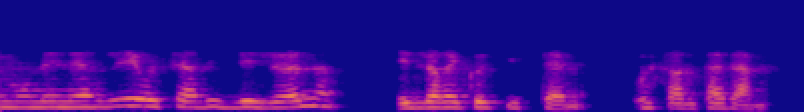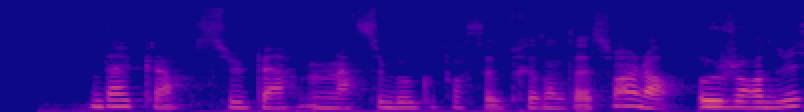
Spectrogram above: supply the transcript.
mon énergie au service des jeunes et de leur écosystème au sein de Tadam. D'accord, super. Merci beaucoup pour cette présentation. Alors aujourd'hui,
